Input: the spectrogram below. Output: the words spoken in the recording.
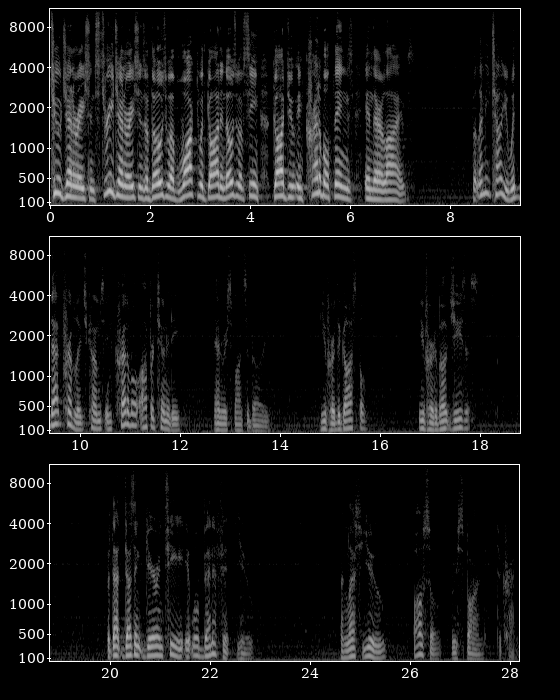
two generations, three generations of those who have walked with God and those who have seen God do incredible things in their lives. But let me tell you, with that privilege comes incredible opportunity and responsibility. You've heard the gospel, you've heard about Jesus. But that doesn't guarantee it will benefit you unless you also respond to Christ.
